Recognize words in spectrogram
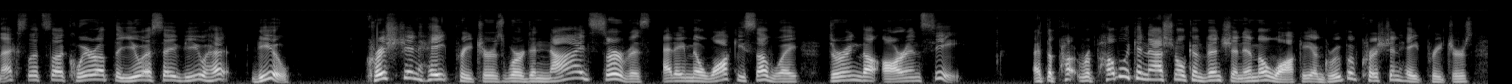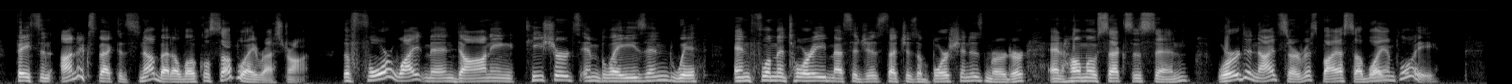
Next, let's uh, queer up the USA View. View. Christian hate preachers were denied service at a Milwaukee subway during the RNC. At the Pu- Republican National Convention in Milwaukee, a group of Christian hate preachers faced an unexpected snub at a local subway restaurant. The four white men donning t-shirts emblazoned with inflammatory messages such as abortion is murder and homosex is sin were denied service by a subway employee.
